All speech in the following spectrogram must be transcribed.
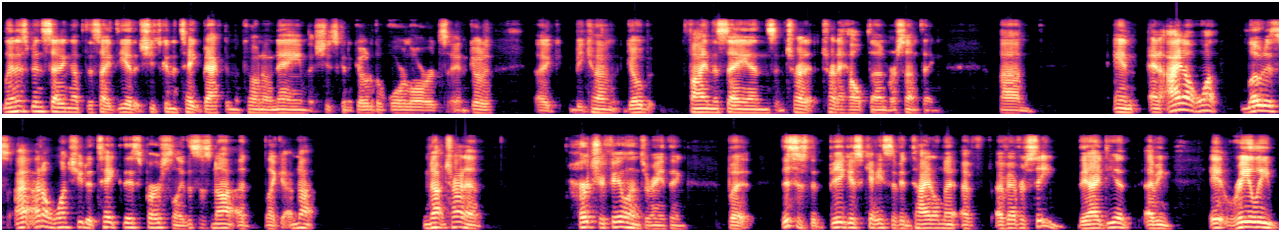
Lynn has been setting up this idea that she's going to take back the Makono name that she's going to go to the warlords and go to like become go find the Saiyans and try to try to help them or something um and and I don't want Lotus I, I don't want you to take this personally this is not a like I'm not I'm not trying to hurt your feelings or anything but this is the biggest case of entitlement I've, I've ever seen. The idea, I mean, it really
